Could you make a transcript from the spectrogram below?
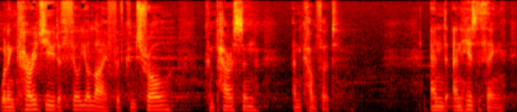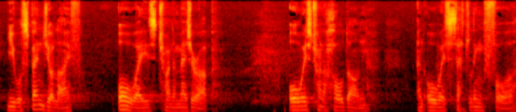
will encourage you to fill your life with control, comparison, and comfort. And, and here's the thing you will spend your life always trying to measure up, always trying to hold on, and always settling for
